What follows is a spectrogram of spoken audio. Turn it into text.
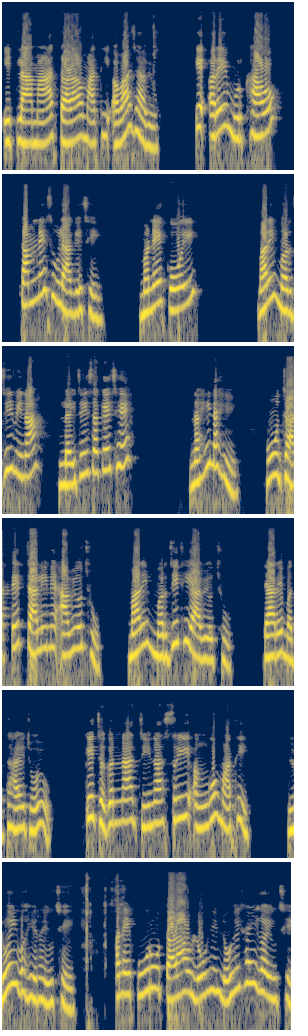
એટલામાં તળાવમાંથી અવાજ આવ્યો કે, અરે મૂર્ખાઓ, તમને શું લાગે છે? મને કોઈ મારી મરજી વિના લઈ જઈ શકે છે? નહીં નહીં, હું જાતે જ ચાલીને આવ્યો છું. મારી મરજીથી આવ્યો છું. ત્યારે બધાએ જોયું કે જગન્નાથજીના શ્રી અંગોમાંથી લોહી વહી રહ્યું છે અને પૂરું તળાવ લોહી લોહી થઈ ગયું છે.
